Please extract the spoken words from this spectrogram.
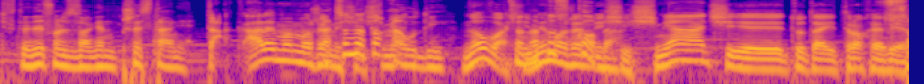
Wtedy Volkswagen przestanie. tak, ale my możemy A co się na to śmiać. Audi? No właśnie, my możemy Skoda? się śmiać, yy, tutaj trochę, wiesz,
